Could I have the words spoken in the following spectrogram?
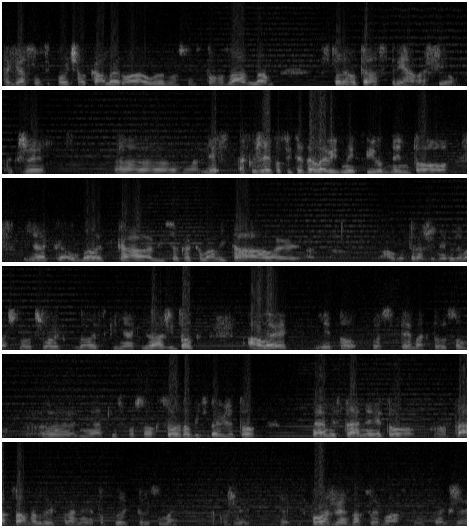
Tak ja som si požičal kameru a urobil som z toho záznam, z ktorého teraz striháme film. Takže uh, je, akože je to síce televízny film, je to nejaká umelecká vysoká kvalita, ale alebo teda, že nebude mať človek, umelecký nejaký zážitok, ale je to proste téma, ktorú som nejakým spôsobom chcel robiť, takže to na jednej strane je to e, práca, na druhej strane je to projekt, ktorý som aj akože považujem za svoj vlastný, takže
